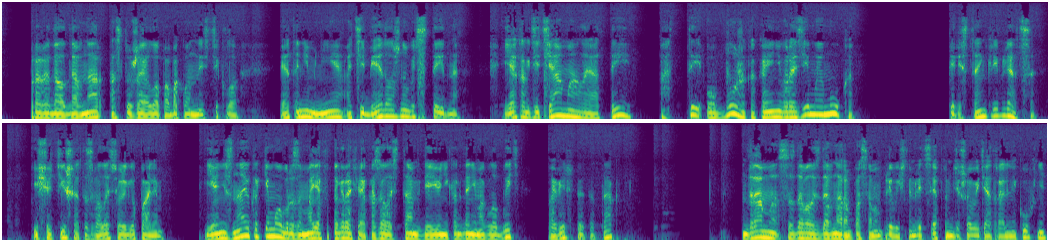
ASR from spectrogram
— прорыдал Давнар, остужая лоб об оконное стекло. «Это не мне, а тебе должно быть стыдно!» Я как дитя малое, а ты... А ты, о боже, какая невыразимая мука!» «Перестань кривляться!» — еще тише отозвалась Ольга Палем. «Я не знаю, каким образом моя фотография оказалась там, где ее никогда не могло быть. Поверь, что это так». Драма создавалась Давнаром по самым привычным рецептам дешевой театральной кухни,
